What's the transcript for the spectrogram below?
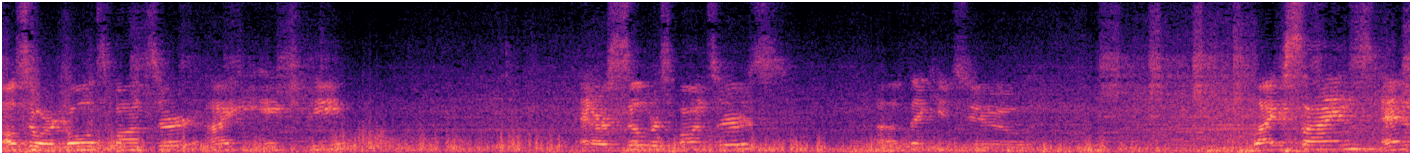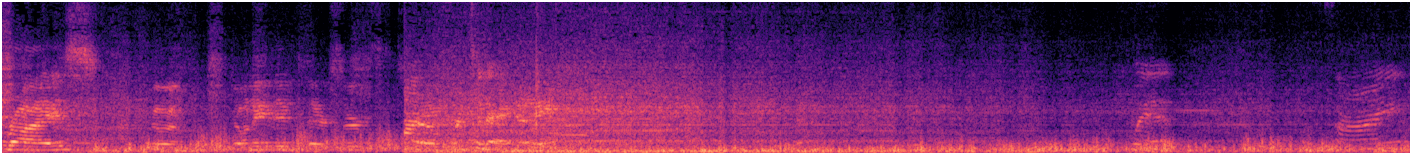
Also our gold sponsor, IEHP. And our silver sponsors, uh, thank you to Life Signs and Rise, who have donated their services for today. With sign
